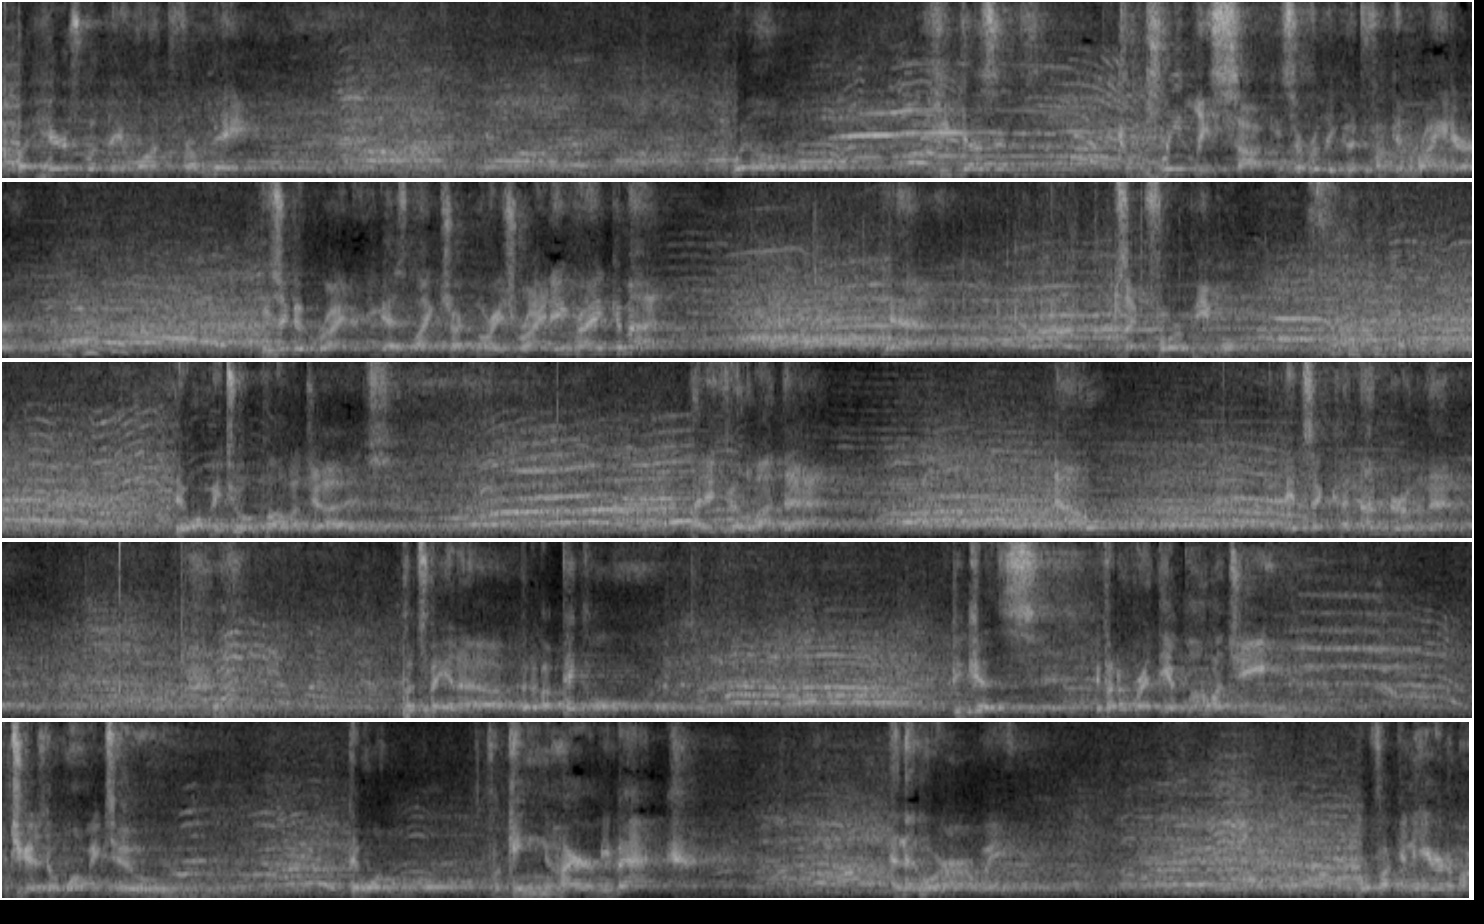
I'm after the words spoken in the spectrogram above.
But here's what they want from me. Well, he doesn't completely suck. He's a really good fucking writer. He's a good writer. You guys like Chuck Lorre's writing, right? Come on. Yeah. It's like four people. They want me to apologize. How do you feel about that? No? It's a conundrum then. Puts me in a bit of a pickle. Because if I don't write the apology, that you guys don't want me to, they won't fucking hire me back. And then where are we? We're fucking here.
